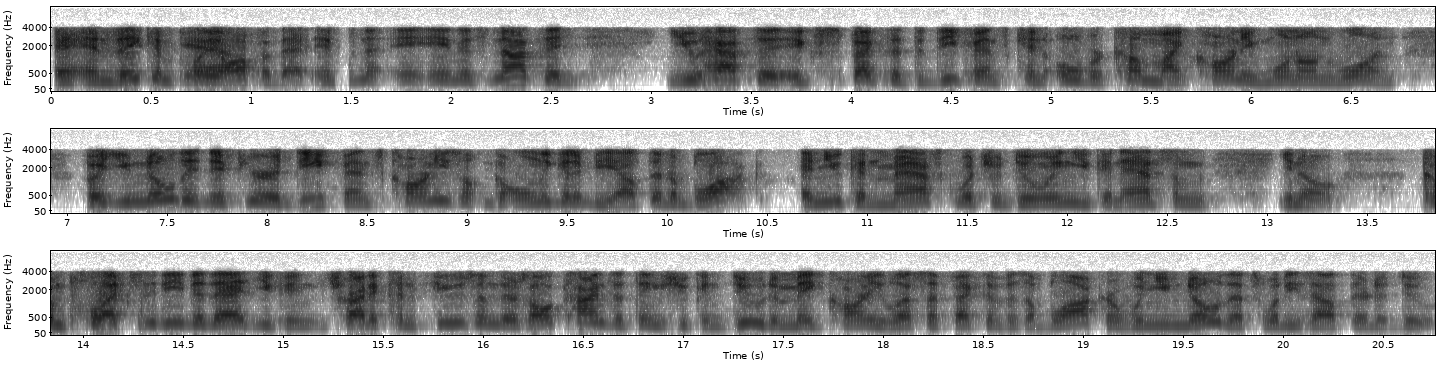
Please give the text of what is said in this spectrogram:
and, and they can play yeah. off of that. It's not, and it's not that you have to expect that the defense can overcome Mike Karney one on one, but you know that if you're a defense, Karney's only going to be out there to block, and you can mask what you're doing. You can add some, you know, complexity to that. You can try to confuse him. There's all kinds of things you can do to make Karney less effective as a blocker when you know that's what he's out there to do.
